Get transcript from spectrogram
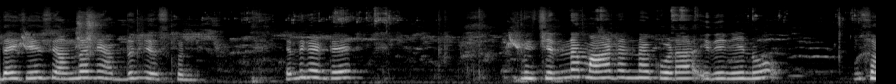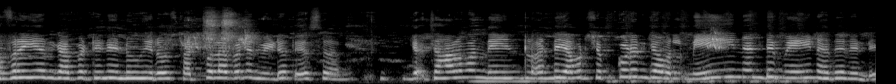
దయచేసి అందరినీ అర్థం చేసుకోండి. ఎందుకంటే మీ చిన్న మాట అన్నా కూడా ఇది నేను సఫర్ అయ్యాను కాబట్టి నేను ఈరోజు తట్టుకోలేకపోతే నేను వీడియో తీస్తున్నాను చాలామంది ఇంట్లో అంటే ఎవరు చెప్పుకోవడానికి ఎవరు మెయిన్ అంటే మెయిన్ అదేనండి.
